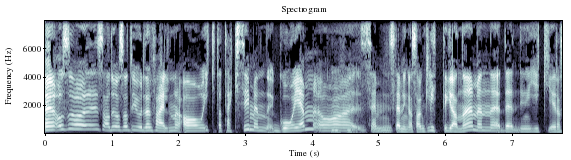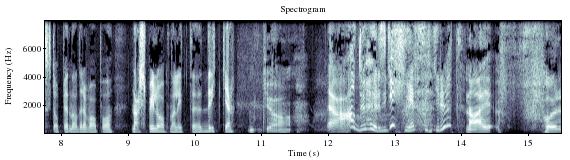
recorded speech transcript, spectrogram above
Eh, og så sa du også at du gjorde den feilen av å ikke ta taxi, men gå hjem. Og sem- stemninga sank lite grann, men den de gikk raskt opp igjen da dere var på nachspiel og åpna litt eh, drikke. Ja Ja, Du høres ikke helt sikker ut. Nei, for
